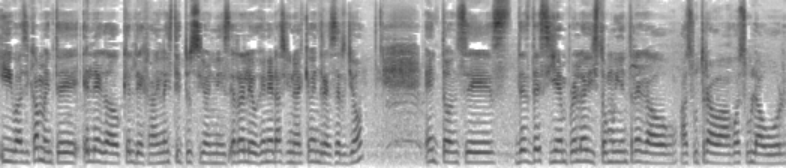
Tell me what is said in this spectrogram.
y básicamente el legado que él deja en la institución es el relevo generacional que vendré a ser yo. Entonces, desde siempre lo he visto muy entregado a su trabajo, a su labor,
